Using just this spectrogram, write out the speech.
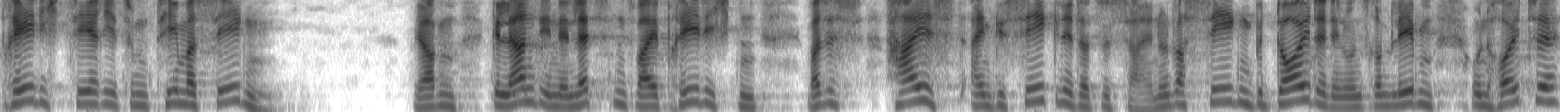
Predigtserie zum Thema Segen. Wir haben gelernt in den letzten zwei Predigten, was es heißt, ein Gesegneter zu sein und was Segen bedeutet in unserem Leben. Und heute,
